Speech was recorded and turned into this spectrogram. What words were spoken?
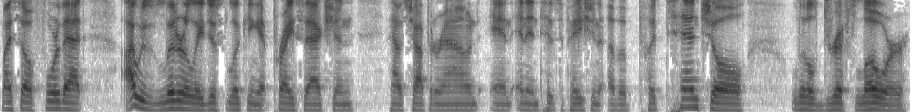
myself for that. I was literally just looking at price action, and I was shopping around, and an anticipation of a potential little drift lower,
